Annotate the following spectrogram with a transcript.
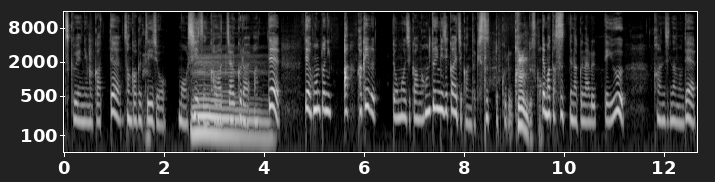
机に向かって3ヶ月以上もうシーズン変わっちゃうくらいあってで本当にあかけるって思う時間が本当に短い時間だけスッとくる。来るんですか？でまたスッてなくなるっていう感じなので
